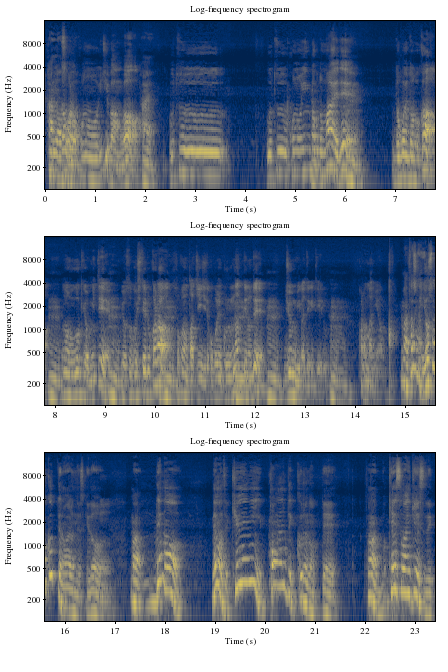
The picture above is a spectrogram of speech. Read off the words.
反応だから速度。この1番がはい。打つ打つこのインパクト前で、うんどこに飛ぶかうんの動きを見てうん予測してるから、うんそこの立ち位置でここに来るなっていうので、うん。準備ができているうん。から間に合う、まあ確かに予測っていうのはあるんですけど、うんまあでも、でも急にポーンって来るのって、そんなケースバイケースで、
